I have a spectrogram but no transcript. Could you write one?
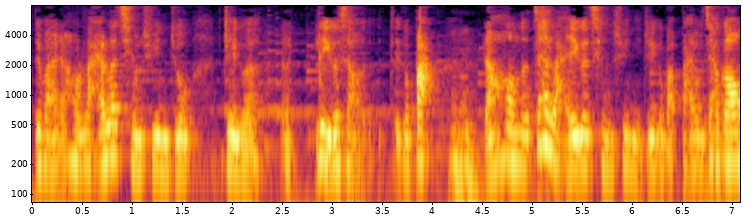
对吧？然后来了情绪，你就这个呃立一个小这个坝，嗯，然后呢再来一个情绪，你这个把坝又加高，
